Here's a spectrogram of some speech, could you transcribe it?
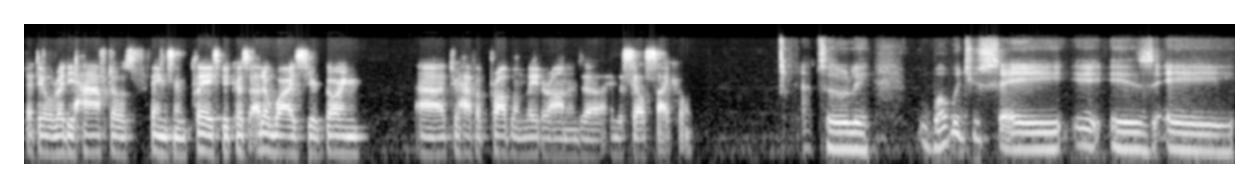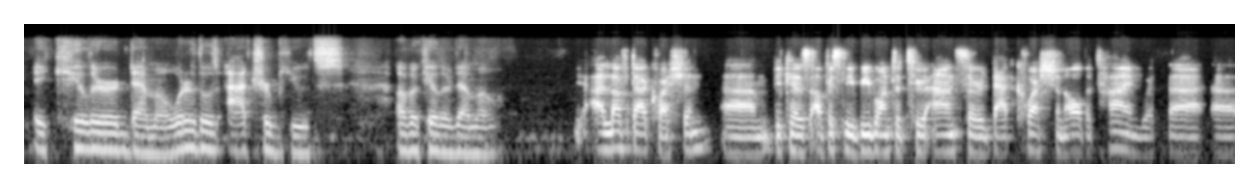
that they already have those things in place, because otherwise you're going uh, to have a problem later on in the in the sales cycle. Absolutely. What would you say is a a killer demo? What are those attributes of a killer demo? Yeah, I love that question um, because obviously we wanted to answer that question all the time with uh, uh,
